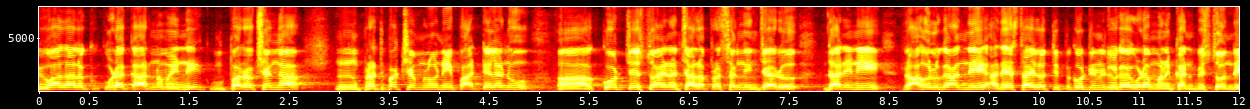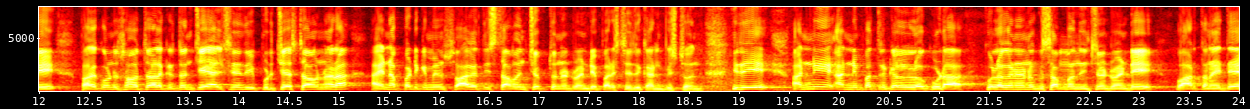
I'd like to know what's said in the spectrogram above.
వివాదాలకు కూడా కారణమైంది. పరోక్షంగా ప్రతిపక్షంలోని పార్టీలను కోట్ చేస్తూ ఆయన చాలా ప్రసంగించారు. దానిని రాహుల్ గాంధీ అదే స్థాయిలో తిప్పికొట్టినట్లుగా కూడా మనకు కనిపిస్తోంది. పదకొండు సంవత్సరాల క్రితం చేయాల్సినది ఇప్పుడు చేస్తూ ఉన్నారా? అయినప్పటికీ మేము స్వాగతిస్తామని చెప్తున్నటువంటి పరిస్థితి కనిపిస్తోంది. ఇది అన్ని అన్ని పత్రికలలో కూడా కులగణనకు సంబంధించినటువంటి వార్తనైతే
